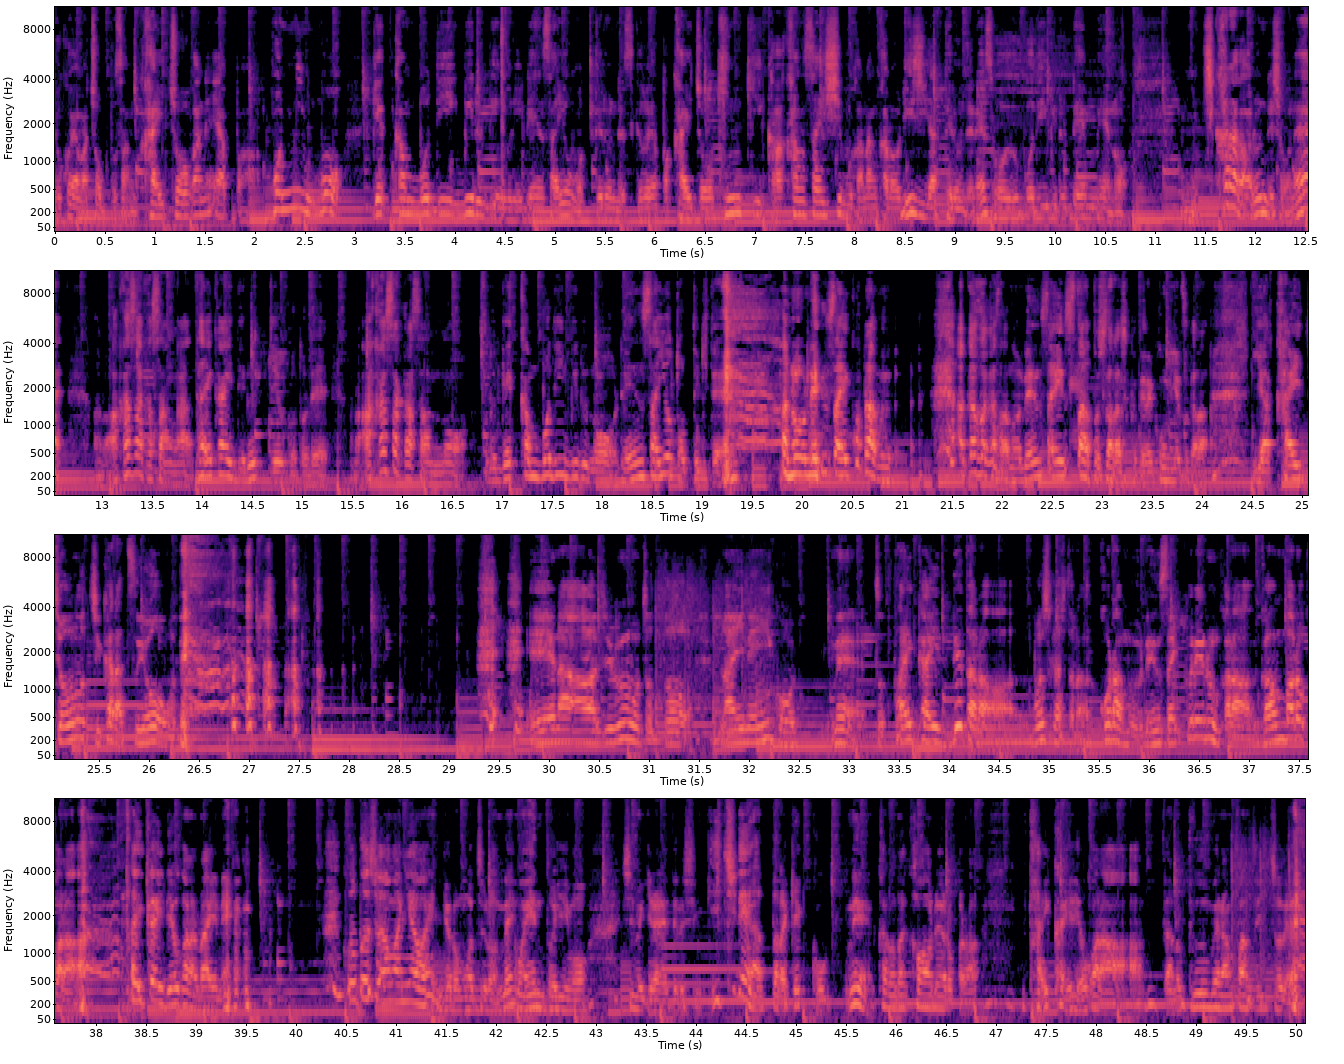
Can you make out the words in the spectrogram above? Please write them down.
横山チョップさん会長がねやっぱ本人も月刊ボディビルディングに連載を持ってるんですけどやっぱ会長近畿か関西支部かなんかの理事やってるんでねそういうボディビル連盟の、力があるんでしょうね。あの赤坂さんが大会出るっていうことであの赤坂さんのその月刊ボディビルの連載を取ってきて あの連載コラム赤坂さんの連載スタートしたらしくてね今月から。いや会長の力強思って。ええな自分もちょっと来年以降ねちょっと大会出たらもしかしたらコラム連載くれるんかな頑張ろうかな 大会出ようかな来年。今年は間に合わへんけどもちろんねもうエントリーも締め切られてるし1年あったら結構ね体変わるやろから大会出ようかなあのブーメランパンツ一丁で。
